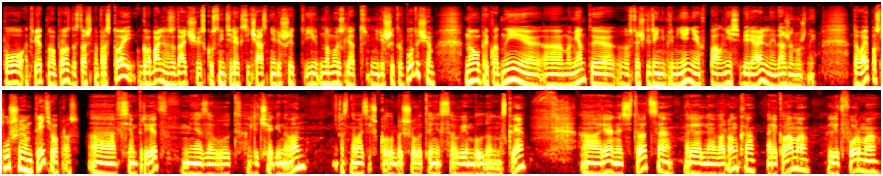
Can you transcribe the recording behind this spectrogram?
по ответу на вопрос достаточно простой. Глобальную задачу искусственный интеллект сейчас не решит и, на мой взгляд, не решит и в будущем, но прикладные моменты с точки зрения применения вполне себе реальны и даже нужны. Давай послушаем третий вопрос. А, всем привет, меня зовут Личагин Иван, основатель школы большого тенниса Уимблдон в Москве. А, реальная ситуация, реальная воронка, реклама, лид-форма,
